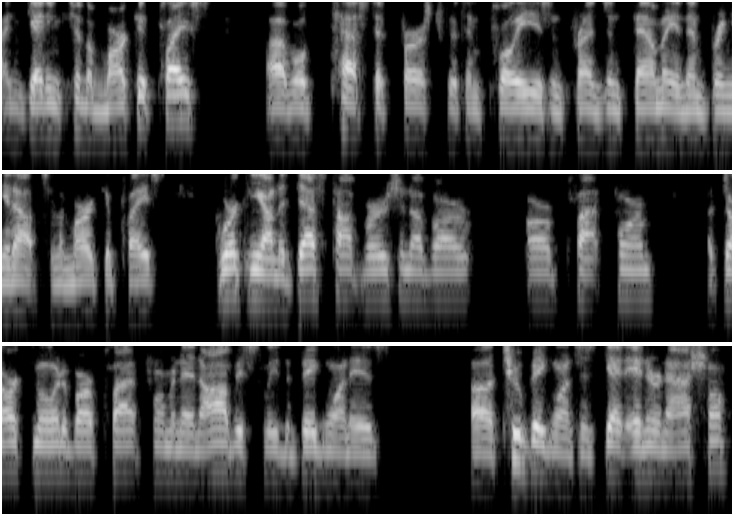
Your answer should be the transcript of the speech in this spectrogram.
and getting to the marketplace. Uh, we'll test it first with employees and friends and family and then bring it out to the marketplace. Working on a desktop version of our, our platform, a dark mode of our platform. And then obviously the big one is uh, two big ones is Get International.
